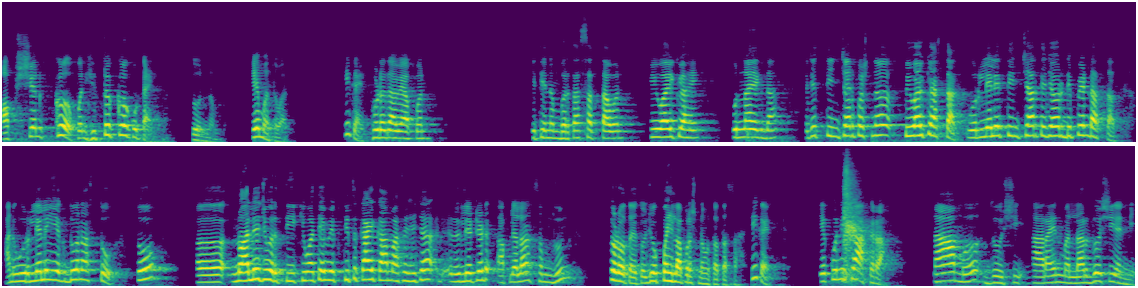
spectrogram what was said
ऑप्शन क पण हित क कुठं आहे? दोन नंबर. हे महत्वाचं ठीक आहे पुढे जाऊया आपण. किती नंबरचा? सत्तावन्न. पीवाय क्यू आहे. पुन्हा एकदा. म्हणजे तीन चार प्रश्न पीवाय क्यू असतात. उरलेले तीन चार त्याच्यावर डिपेंड असतात. आणि उरलेले एक दोन असतो तो नॉलेजवरती किंवा त्या व्यक्तीचं काय काम असेल ह्याच्या रिलेटेड आपल्याला समजून सोडवता येतो जो पहिला प्रश्न होता तसा. ठीक आहे? एकोणीसशे अकरा. नाम जोशी. नारायण मल्हार जोशी यांनी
